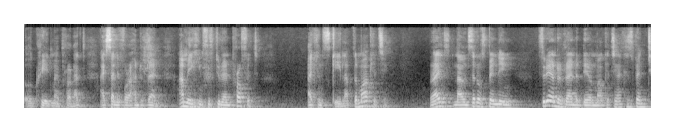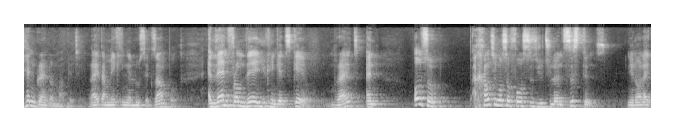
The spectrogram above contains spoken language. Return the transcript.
or create my product. I sell it for 100 Rand. I'm making 50 Rand profit. I can scale up the marketing, right? Now, instead of spending 300 Rand a day on marketing, I can spend 10 grand on marketing, right? I'm making a loose example. And then from there, you can get scale, right? And also, accounting also forces you to learn systems. You know, like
